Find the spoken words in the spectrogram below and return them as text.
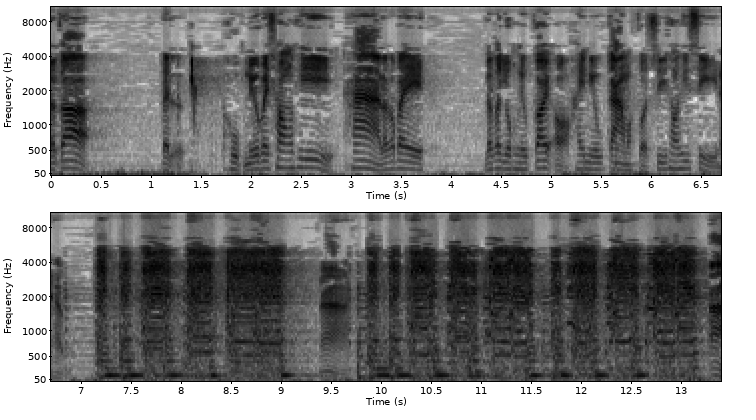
แล้วก็เป็นหุบนิ้วไปช่องที่ห้าแล้วก็ไป แล้วก็ยกนิ้วก้อยออกให้นิ้วกลางมากดที่ช่องที่สี่นะครับ อ่า อ่า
